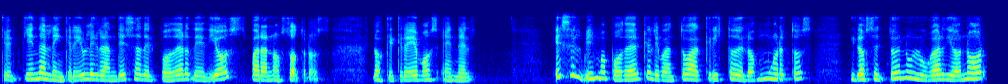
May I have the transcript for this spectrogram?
que entiendan la increíble grandeza del poder de Dios para nosotros, los que creemos en Él. Es el mismo poder que levantó a Cristo de los muertos y lo sentó en un lugar de honor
